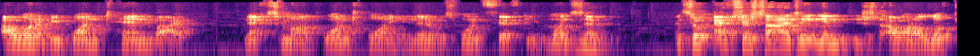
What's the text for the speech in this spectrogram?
I want to be 110 by next month, 120. And then it was 150 and 170. Hmm. And so exercising and just, I want to look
